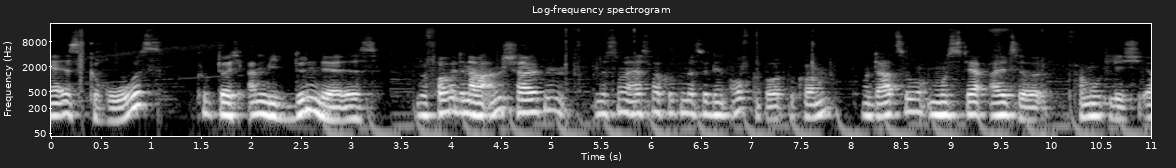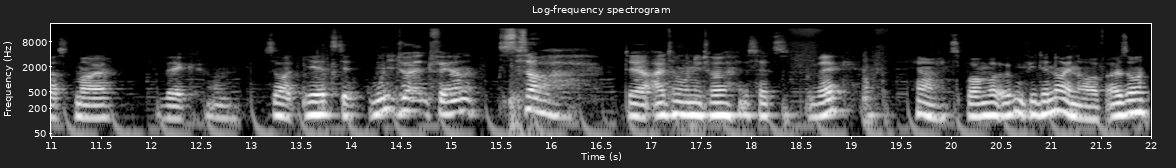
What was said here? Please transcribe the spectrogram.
Er ist groß. Guckt euch an, wie dünn der ist. Bevor wir den aber anschalten, müssen wir erstmal gucken, dass wir den aufgebaut bekommen. Und dazu muss der alte vermutlich erstmal weg. So, jetzt den Monitor entfernen. So, der alte Monitor ist jetzt weg. Ja, jetzt bauen wir irgendwie den neuen auf. Also,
